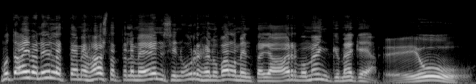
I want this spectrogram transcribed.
Mutta aivan yllättäen me haastattelemme ensin urheiluvalmentajaa Arvo Mönkymäkeä. Juu,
